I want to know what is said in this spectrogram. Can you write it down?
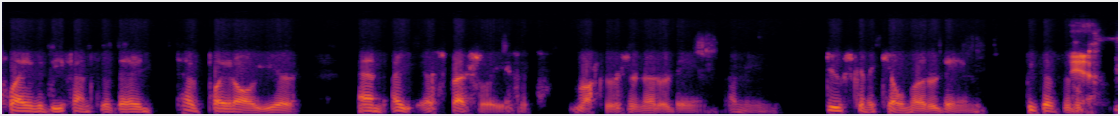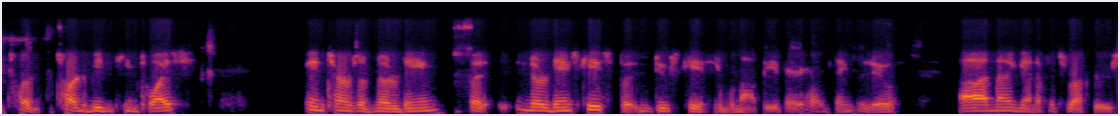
play the defense that they have played all year, and especially if it's Rutgers or Notre Dame. I mean, Duke's going to kill Notre Dame because yeah. it's, hard, it's hard to beat a team twice in terms of Notre Dame, but in Notre Dame's case, but in Duke's case, it will not be a very hard thing to do. Uh, and then again, if it's Rutgers,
